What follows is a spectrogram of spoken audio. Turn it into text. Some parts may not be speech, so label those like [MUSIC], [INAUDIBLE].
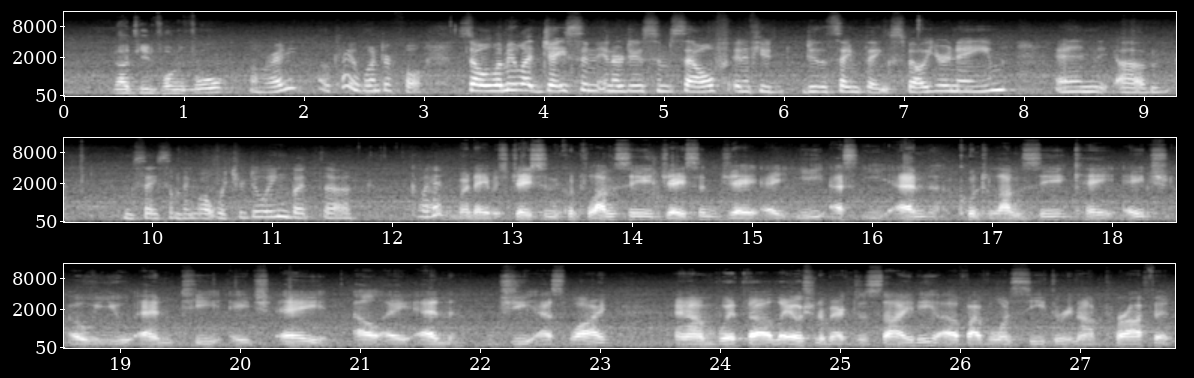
1944. Alrighty. Okay, wonderful. So let me let Jason introduce himself, and if you do the same thing, spell your name, and um, say something about what you're doing. But uh, go ahead. My name is Jason Khounthalangsy. Jason, J A E S E N. Khounthalangsy, K H O U N T H A L A N G S Y. And I'm with uh, Laotian American Society, a 501c3 nonprofit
